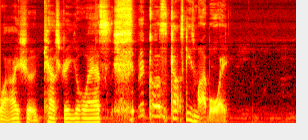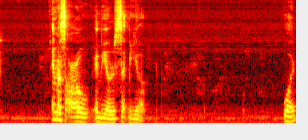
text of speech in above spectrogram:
why I should castrate your ass because Katsuki's my boy. Masaru and the others set me up. What?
